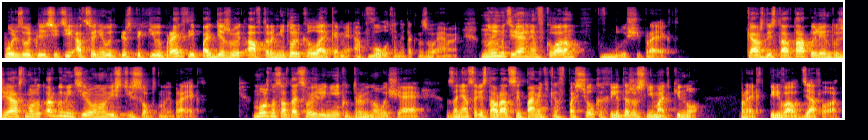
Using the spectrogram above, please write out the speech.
Пользователи сети оценивают перспективы проекта и поддерживают автора не только лайками, апвоутами так называемыми, но и материальным вкладом в будущий проект. Каждый стартап или энтузиаст может аргументированно вести собственный проект. Можно создать свою линейку травяного чая заняться реставрацией памятников в поселках или даже снимать кино. Проект «Перевал Дятлова»,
